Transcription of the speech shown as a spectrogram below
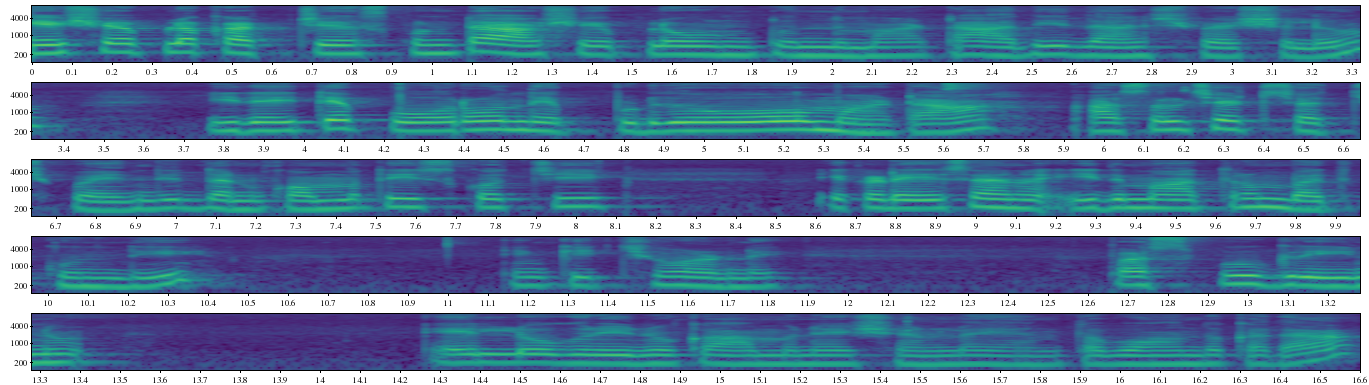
ఏ షేప్లో కట్ చేసుకుంటే ఆ షేప్లో ఉంటుంది మాట అది దాని స్పెషల్. ఇదైతే పూర్వం ఎప్పుడుదో మాట. అసలు చెట్టు చచ్చిపోయింది. దాని కొమ్మ తీసుకొచ్చి ఇక్కడ వేసాను. ఇది మాత్రం బతికుంది. ఇంక ఇది పసుపు గ్రీను. ఎల్లో గ్రీను కాంబినేషన్లో ఎంత బాగుందో కదా.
